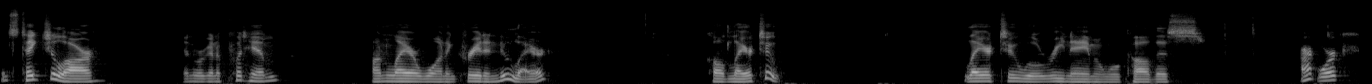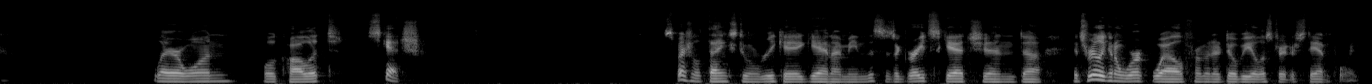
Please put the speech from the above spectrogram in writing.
Let's take Jalar, and we're going to put him on layer 1 and create a new layer called layer 2. Layer 2 we'll rename and we'll call this artwork. Layer 1 we'll call it sketch. Special thanks to Enrique again. I mean, this is a great sketch, and uh, it's really going to work well from an Adobe Illustrator standpoint.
